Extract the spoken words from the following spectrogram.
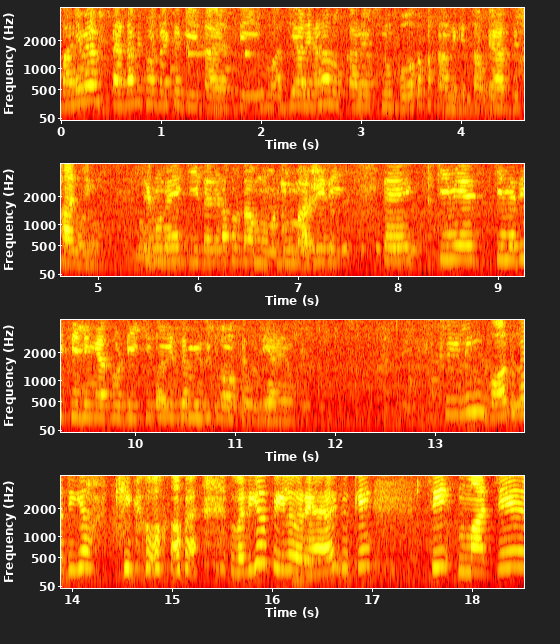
ਬਾਨੀ ਮੈਮ ਪਹਿਲਾਂ ਵੀ ਤੁਹਾਡਾ ਇੱਕ ਗੀਤ ਆਇਆ ਸੀ ਮਾਝੇ ਵਾਲੇ ਹਨਾ ਲੋਕਾਂ ਨੇ ਉਸ ਨੂੰ ਬਹੁਤ ਪਸੰਦ ਕੀਤਾ ਪਿਆਰ ਦਿੱਤਾ ਹਾਂਜੀ। ਤੇ ਹੁਣ ਇਹ ਗੀਤ ਹੈ ਜਿਹੜਾ ਤੁਹਾਡਾ ਮੋਰਨੀ ਮਾਝੇ ਦੀ। ਤੇ ਕਿਵੇਂ ਕਿਵੇਂ ਦੀ ਫੀਲਿੰਗ ਹੈ ਤੁਹਾਡੀ? ਕਿ ਇਸ ਦੇ 뮤직 ਲਾਉਣ ਤੇ ਤੁਸੀਂ ਆਏ ਹੋ? ਫੀਲਿੰਗ ਬਹੁਤ ਵਧੀਆ ਕੀ ਕਹਾਂ ਮੈਂ? ਵਧੀਆ ਫੀਲ ਹੋ ਰਿਹਾ ਹੈ ਕਿਉਂਕਿ ਸੀ, ਮਾਝੇ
